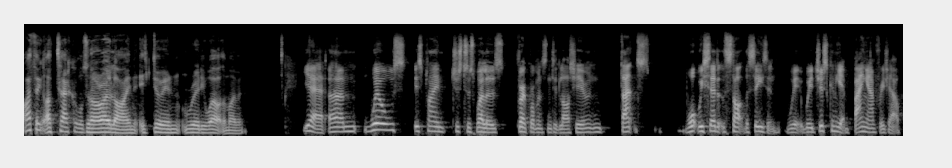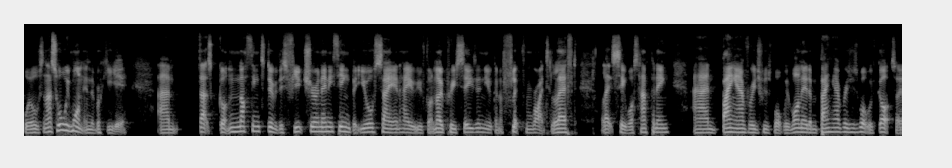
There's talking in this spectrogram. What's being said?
I think our tackles and our O line is doing really well at the moment. Yeah, um, Wills is playing just as well as Greg Robinson did last year, and that's what we said at the start of the season. We're, we're just going to get bang average out of Wills, and that's all we want in the rookie year. Um, that's got nothing to do with his future and anything. But you're saying, hey, we've got no preseason. You're going to flip from right to left. Let's see what's happening. And bang average was what we wanted, and bang average is what we've got. So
